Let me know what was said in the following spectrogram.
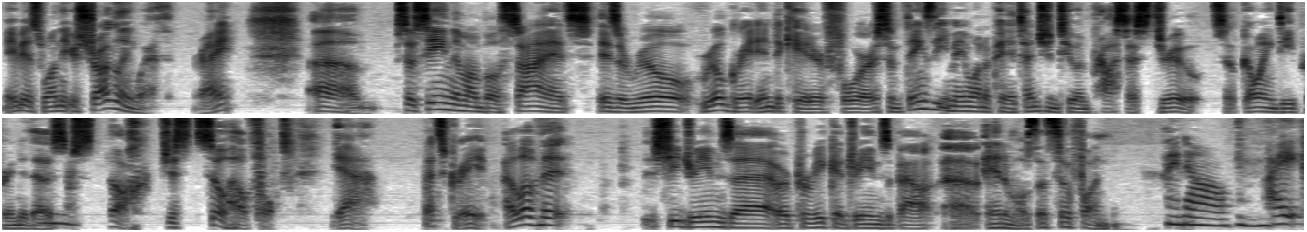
maybe it's one that you're struggling with, right? Um, so seeing them on both sides is a real, real great indicator for some things that you may want to pay attention to and process through. So going deeper into those, just, oh, just so helpful. Yeah, that's great. I love that she dreams uh, or Parika dreams about uh, animals. That's so fun. I know. I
